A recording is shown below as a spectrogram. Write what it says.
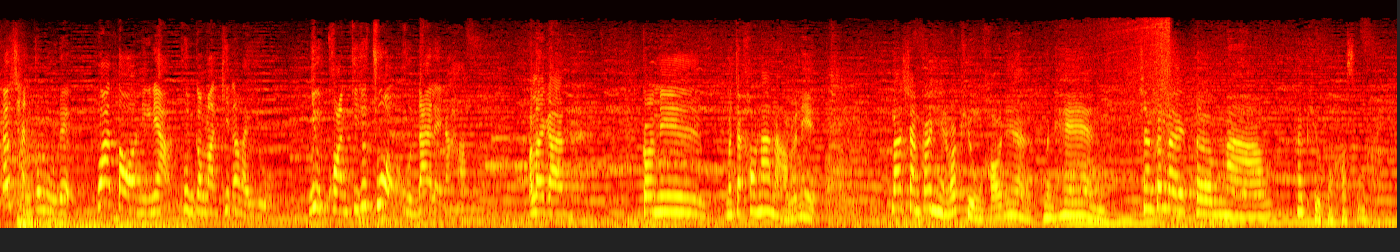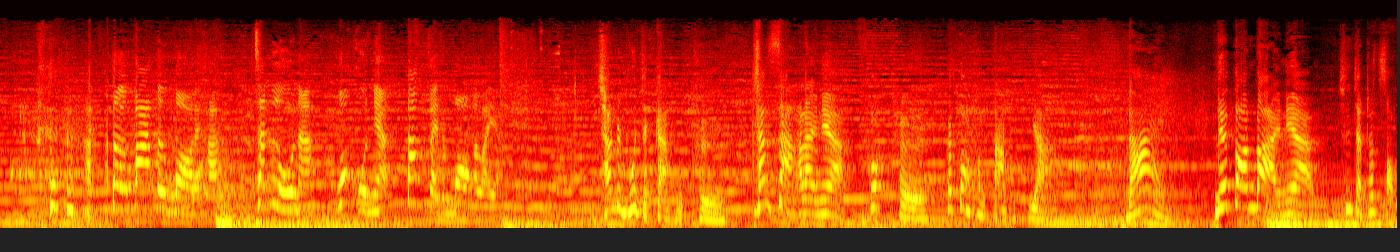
แล้วฉันก็รู้ด้วยว่าตอนนี้เนี่ยคุณกำลังคิดอะไรอยู่ หยุดความคิดชั่วๆของคุณได้เลยนะคะ อะไรกัน ก็นี่มันจะเข้าหน้าหนาวแล้วนี่ แล้วฉันก็เห็นว่าผิวของเขาเนี่ยมันแห้ง ฉันก็เลยเติมน้ำให้ผิวของเขาสักหน่อยเติม บ้าเติมบอเลยคะ ฉันรู้นะ ว่าคุณเนี่ยตั้งใจจะมองอะไรอะฉันเป็นผู้จัดการของเธอ ฉันสั่งอะไรเนี่ย พวกเธอก็ต้องทำตามทุกอย่าง ได้ เดี๋ยวตอนบ่ายเนี่ย ฉันจะทดสอบ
